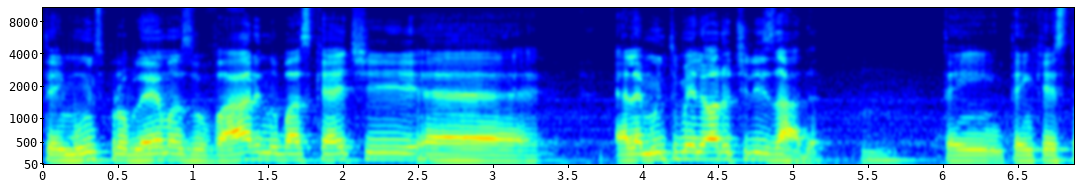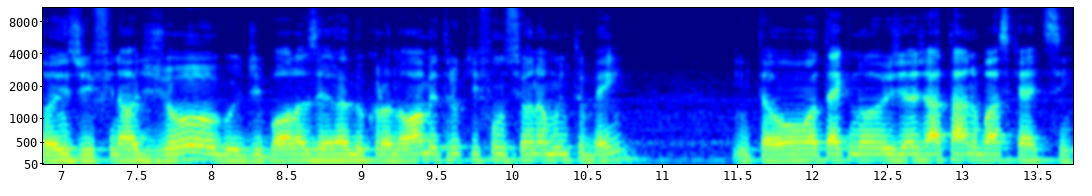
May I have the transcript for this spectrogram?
tem muitos problemas o VAR e no basquete é, ela é muito melhor utilizada. Tem, tem questões de final de jogo, de bola zerando o cronômetro que funciona muito bem. Então a tecnologia já está no basquete, sim.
